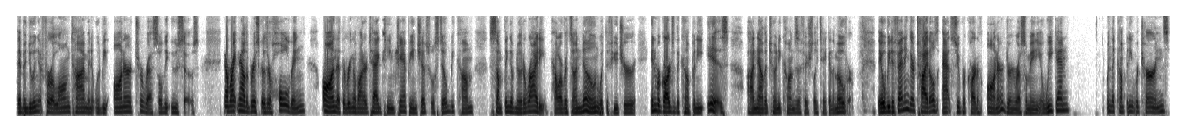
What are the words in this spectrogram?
They've been doing it for a long time, and it would be honor to wrestle the Usos. Now, right now, the Briscoes are holding on that the Ring of Honor Tag Team Championships will still become something of notoriety. However, it's unknown what the future in regards to the company is uh, now that Tony Khan has officially taken them over. They will be defending their titles at Supercard of Honor during WrestleMania weekend when the company returns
